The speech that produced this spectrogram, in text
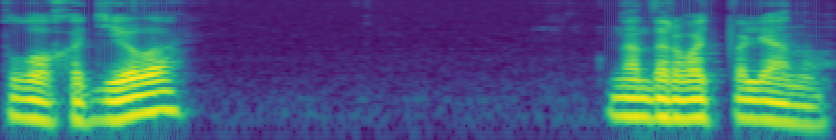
Плохо дело. Надо рвать поляну.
